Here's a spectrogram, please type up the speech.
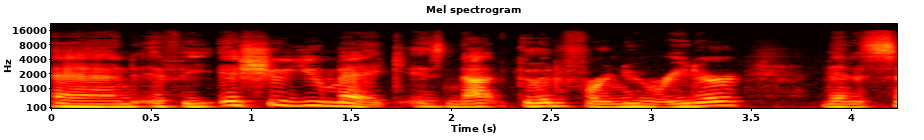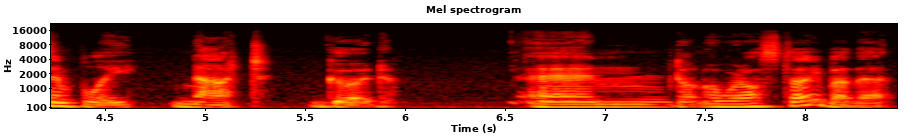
And if the issue you make is not good for a new reader, then it's simply not good. And don't know what else to tell you about that.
